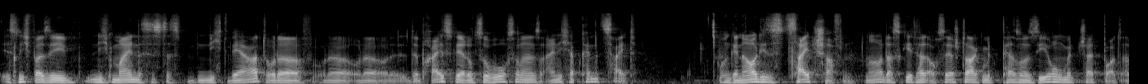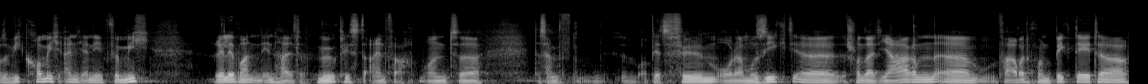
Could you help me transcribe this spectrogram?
ist nicht, weil sie nicht meinen, das ist das nicht wert oder, oder, oder, oder der Preis wäre zu hoch, sondern es ist eigentlich, ich habe keine Zeit. Und genau dieses Zeitschaffen, ne, das geht halt auch sehr stark mit Personalisierung, mit Chatbots. Also wie komme ich eigentlich an die für mich relevanten Inhalte, möglichst einfach. Und äh, das haben, ob jetzt Film oder Musik, äh, schon seit Jahren äh, Verarbeitung von Big Data,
